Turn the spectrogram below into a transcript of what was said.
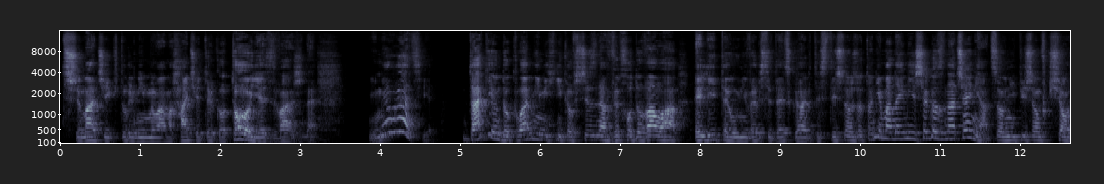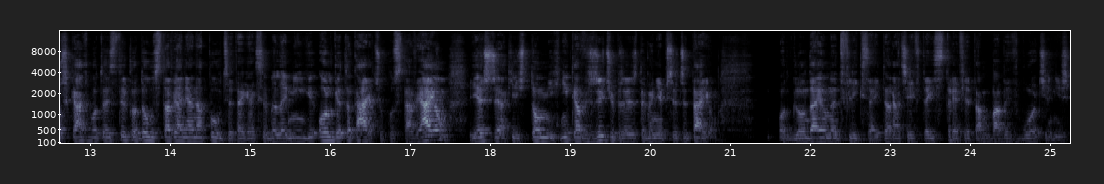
trzymacie i którymi machacie, tylko to jest ważne. I miał rację. Taką dokładnie Michnikowszczyzna wyhodowała elitę uniwersytecko-artystyczną, że to nie ma najmniejszego znaczenia, co oni piszą w książkach, bo to jest tylko do ustawiania na półce, tak jak sobie Lemingi Olgę Tokarczuk ustawiają, jeszcze jakiś tom Michnika w życiu przecież tego nie przeczytają. Oglądają Netflixa i to raczej w tej strefie tam baby w błocie niż,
